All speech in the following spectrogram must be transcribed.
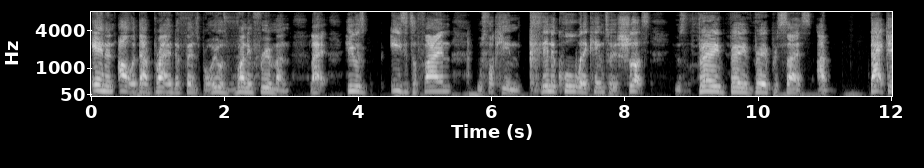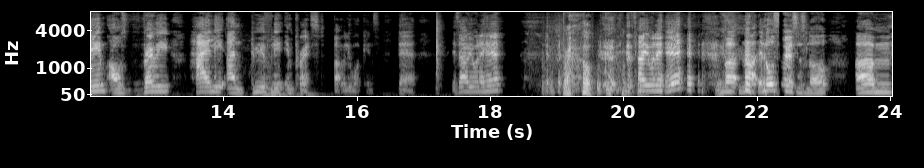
in and out of that Brighton defense, bro. He was running through, man. Like he was easy to find. He was fucking clinical when it came to his shots. He was very, very, very precise. I, that game, I was very highly and beautifully impressed by Ollie Watkins. There. Is that what you want to hear? Bro, Is that what you want to hear? but no, in all seriousness, no. Um,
